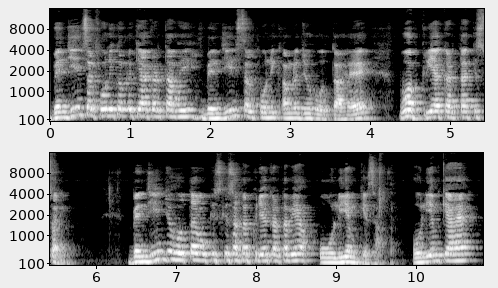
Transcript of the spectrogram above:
बेंजीन सल्फोनिक अम्ल क्या करता भाई बेंजीन सल्फोनिक अम्ल जो होता है, वो अपक्रिया करता है कि सॉरी बेंजीन जो होता है वो किसके साथ अपक्रिया करता भैया? ओलियम के साथ। ओलियम क्या है?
